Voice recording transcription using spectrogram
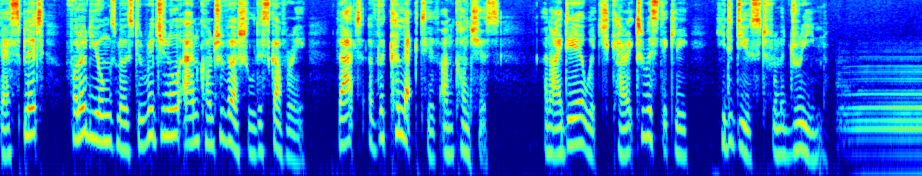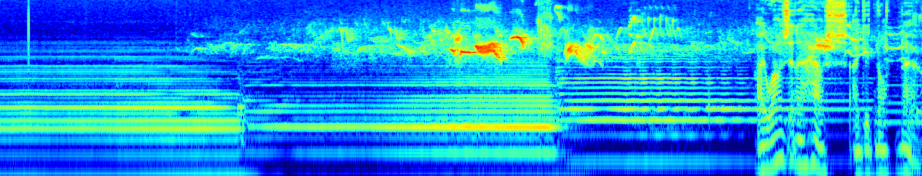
Their split followed Jung's most original and controversial discovery, that of the collective unconscious, an idea which, characteristically, he deduced from a dream. I was in a house I did not know.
